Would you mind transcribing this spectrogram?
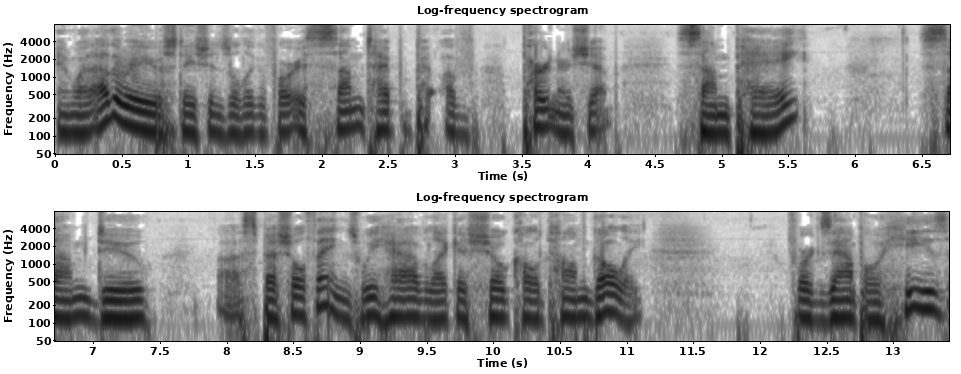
and what other radio stations are looking for is some type of, partnership. Some pay, some do uh, special things. We have like a show called Tom Goley. For example, he's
